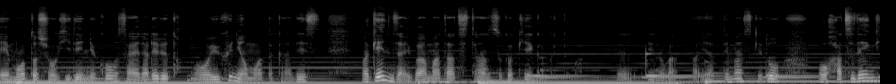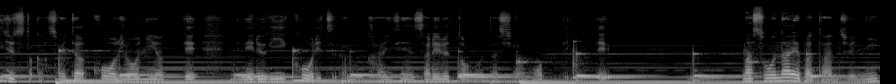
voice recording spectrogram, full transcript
えー、もっと消費電力を抑えられるというふうに思ったからです。まあ、現在はま脱炭素化計画とかいうのがやってますけど、発電技術とかそういった向上によってエネルギー効率が改善されると私は思っていて、まあ、そうなれば単純に、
